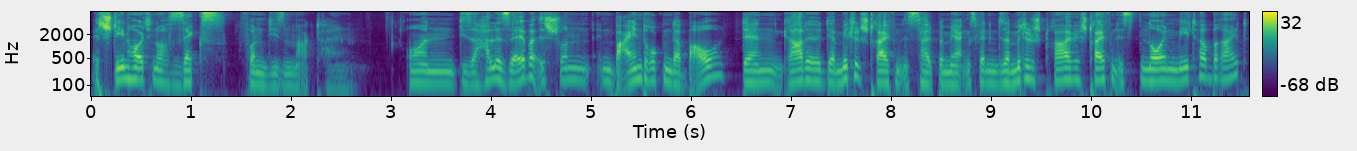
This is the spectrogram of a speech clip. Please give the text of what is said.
Es stehen heute noch sechs von diesen Markthallen. Und diese Halle selber ist schon ein beeindruckender Bau, denn gerade der Mittelstreifen ist halt bemerkenswert. Dieser Mittelstreifen ist neun Meter breit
